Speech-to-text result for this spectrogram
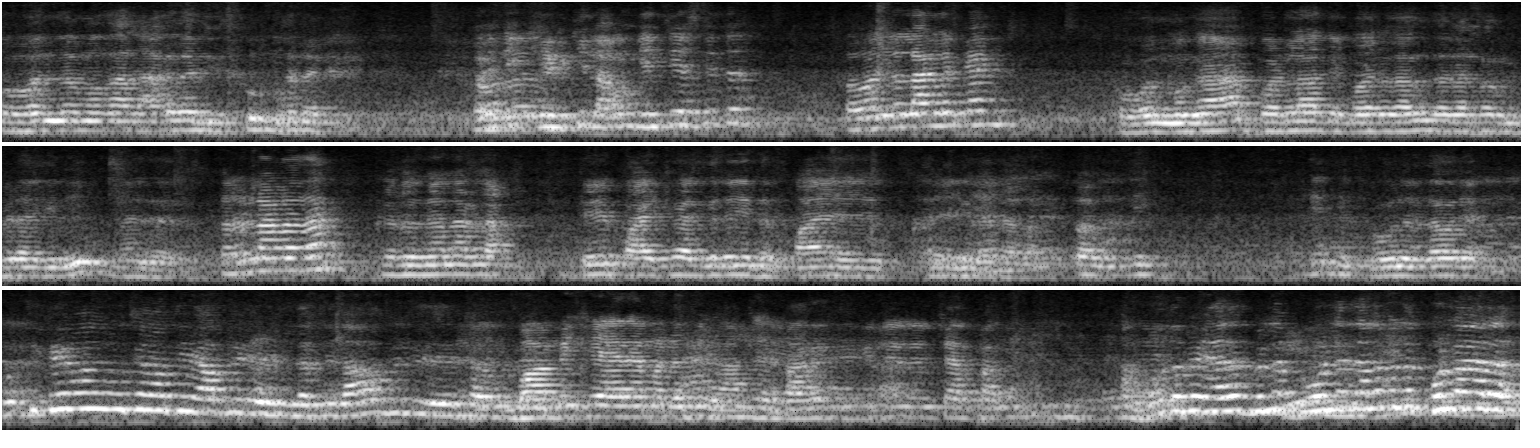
पवनला मग लागलं तिथून मला ती खिडकी लावून घ्यायची असते तर. पवनला लागलं काय? पवन मग पडला ते पाय झालं त्याला सरून फिरा गेली. नाही झालं. करू लागला का? कडून नाही लागला. ते पाय ठेवायला गेले इथं पाय खाली गेला त्याला. बाबी खेळायला म्हणत चार पाच. हो तर मी यार बोलले बोलले त्याला बोलले खोला यार.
